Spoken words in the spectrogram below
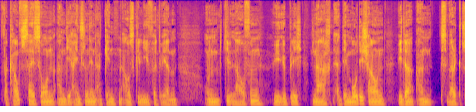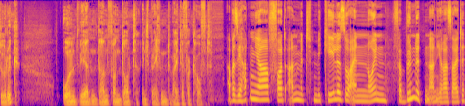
Verkaufssaison an die einzelnen Agenten ausgeliefert werden. Und die laufen, wie üblich, nach dem Modeschauen wieder ans Werk zurück und werden dann von dort entsprechend weiterverkauft. Aber Sie hatten ja fortan mit Michele so einen neuen Verbündeten an Ihrer Seite.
